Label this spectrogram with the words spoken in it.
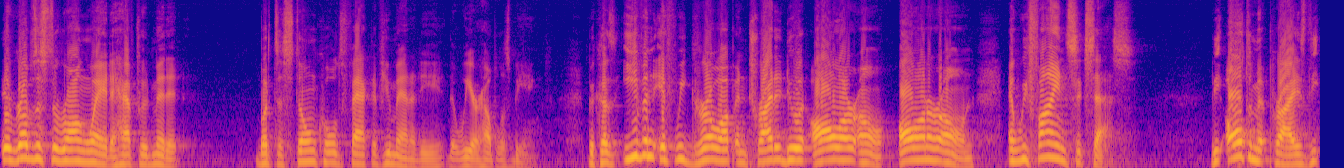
It rubs us the wrong way to have to admit it, but it's a stone cold fact of humanity that we are helpless beings. Because even if we grow up and try to do it all, our own, all on our own, and we find success, the ultimate prize, the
